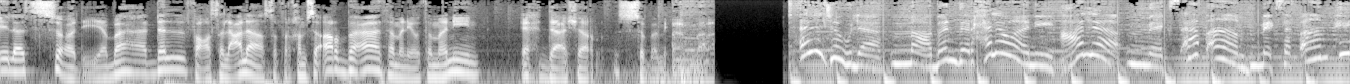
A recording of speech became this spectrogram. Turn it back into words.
إلى السعودية بعد الفاصل على صفر خمسة أربعة ثمانية وثمانين إحداشر سبعمائة. الجولة مع بندر حلواني على Mix FM. Mix FM هي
